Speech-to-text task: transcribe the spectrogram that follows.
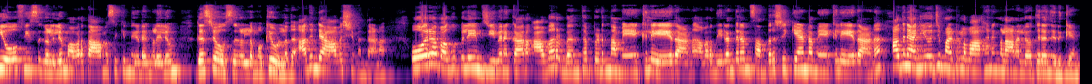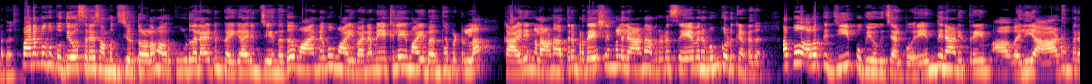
ഈ ഓഫീസുകളിലും അവർ താമസിക്കുന്ന ഇടങ്ങളിലും ഗസ്റ്റ് ഹൗസുകളിലും ഒക്കെ ഉള്ളത്. അതിന്റെ ആവശ്യം എന്താണ്? ഓരോ വകുപ്പിലെയും ജീവനക്കാർ അവർ ബന്ധപ്പെടുന്ന മേഖല ഏതാണ്? അവർ നിരന്തരം സന്ദർശിക്കേണ്ട മേഖല ഏതാണ്? അതിന് അനുയോജ്യമായിട്ടുള്ള വാഹനങ്ങളാണല്ലോ തിരഞ്ഞെടുക്കേണ്ടത്. വനംവകുപ്പ് ഉദ്യോഗസ്ഥരെ സംബന്ധിച്ചിടത്തോളം അവർ കൂടുതലായിട്ടും കൈകാര്യം ചെയ്യുന്നത് വനവുമായി വനമേഖലയുമായി ബന്ധപ്പെട്ടുള്ള കാര്യങ്ങളാണ് അത്തരം പ്രദേശങ്ങളിലാണ് അവരുടെ സേവനവും കൊടുക്കേണ്ടത്. അപ്പോൾ അവർക്ക് ജീപ്പ് ഉപയോഗിച്ചാൽ പോരെ. എന്തിനാണ് ഇത്രയും വലിയ ആഡംബര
